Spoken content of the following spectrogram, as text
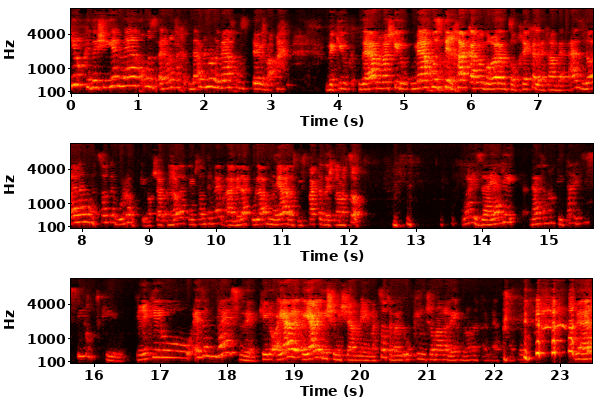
כאילו, כדי שיהיה מאה אחוז, אני אומרת לך, דאגנו למאה אחוז טבע. וכאילו, זה היה ממש כאילו, מאה אחוז טרחה כמה גורל עולם צוחק עליך, ואז לא היה לנו מצות עגולות. כאילו, עכשיו, אני לא יודעת אם שמתם לב, ההגדה כולה בנויה על המשחק הזה של המצות. וואי, זה היה לי, ואז אמרתי, די, איזה סיוט, כאילו. תראי, כאילו, איזה מבאס זה. כאילו, היה, היה למישהו משם אה, מצות, אבל הוא כאילו שמר עליהם, לא נתן אחד. ואז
